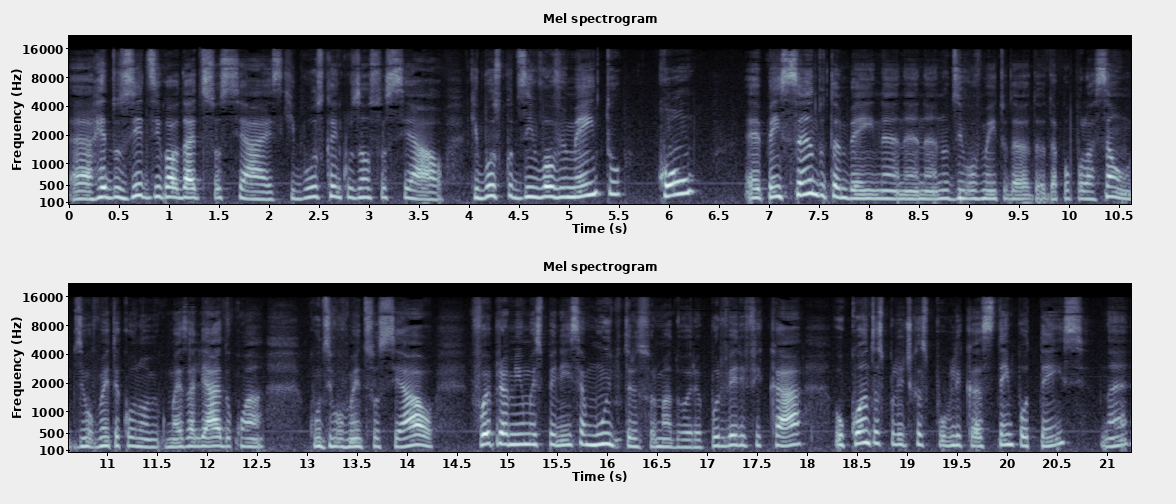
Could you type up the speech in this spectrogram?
uh, reduzir desigualdades sociais, que busca a inclusão social, que busca o desenvolvimento com eh, pensando também no desenvolvimento da, da, da população, desenvolvimento econômico, mas aliado com, a, com o desenvolvimento social, foi para mim uma experiência muito transformadora, por verificar o quanto as políticas públicas têm potência, né?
